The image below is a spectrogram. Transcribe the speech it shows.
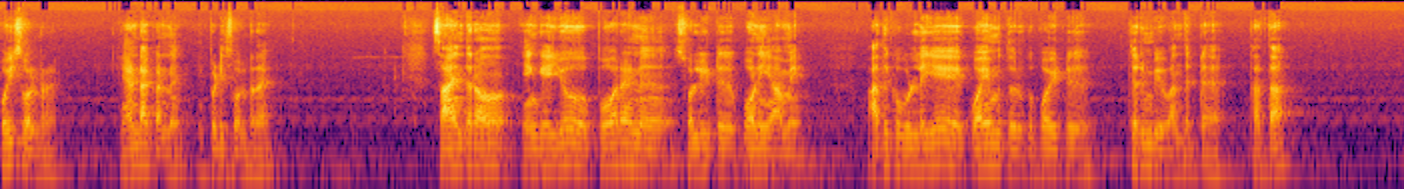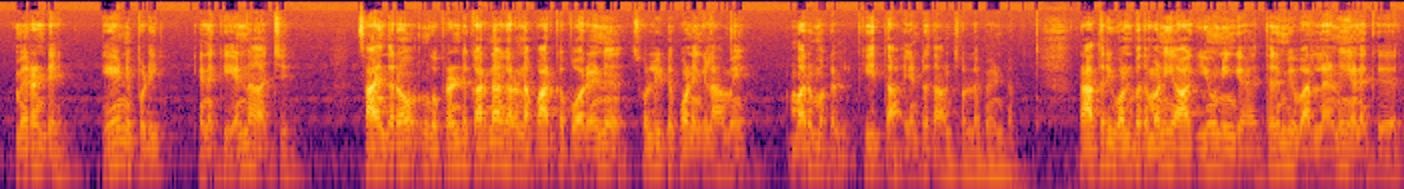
பொய் சொல்கிற ஏண்டா கண்ணு இப்படி சொல்கிற சாயந்தரம் எங்கேயோ போகிறேன்னு சொல்லிட்டு போனியாமே. அதுக்கு உள்ளேயே கோயம்புத்தூருக்கு போயிட்டு திரும்பி வந்துட்ட தாத்தா. மிரண்டேன். ஏன் இப்படி? எனக்கு என்ன ஆச்சு? சாயந்தரம் உங்கள் ஃப்ரெண்டு கருணாகரனை பார்க்க போகிறேன்னு சொல்லிட்டு போனீங்களாமே. மருமகள் கீதா என்று தான் சொல்ல வேண்டும். ராத்திரி ஒன்பது மணி ஆகியும் நீங்கள் திரும்பி வரலன்னு எனக்கு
